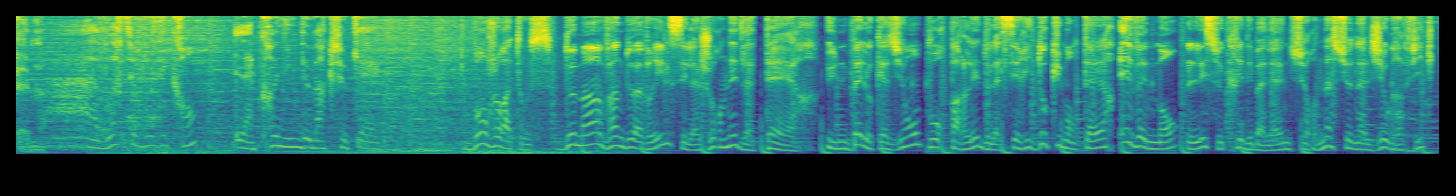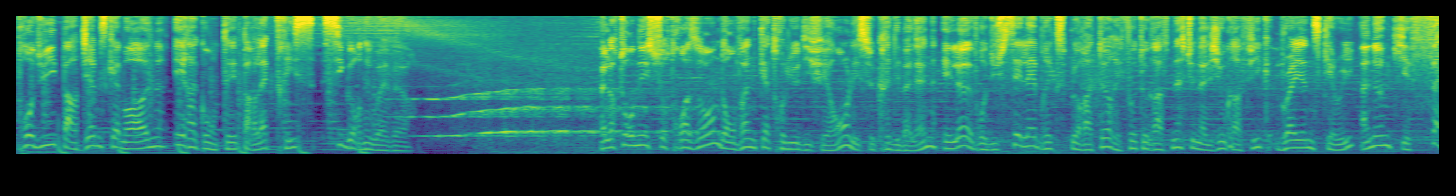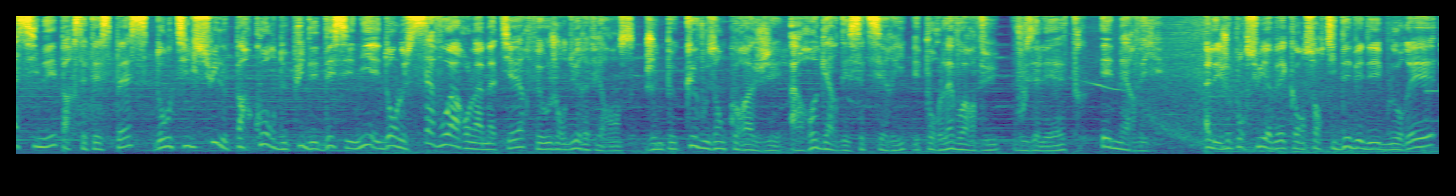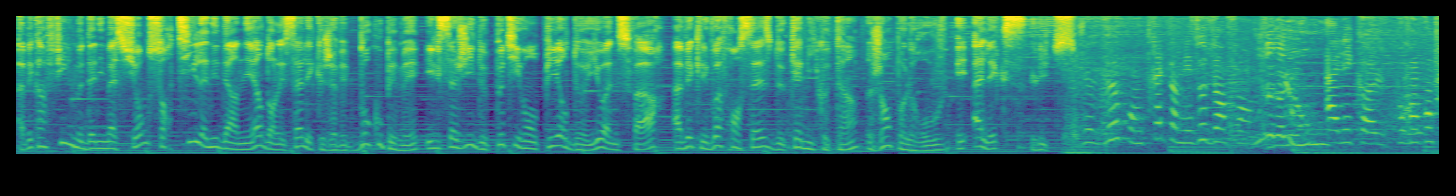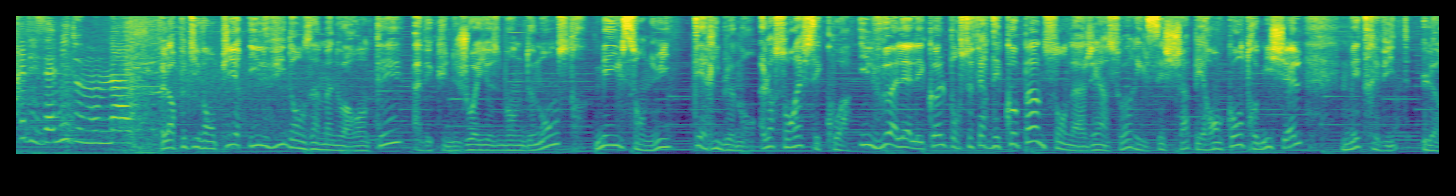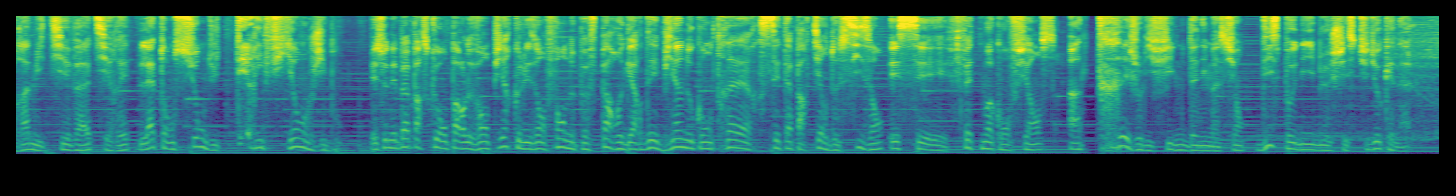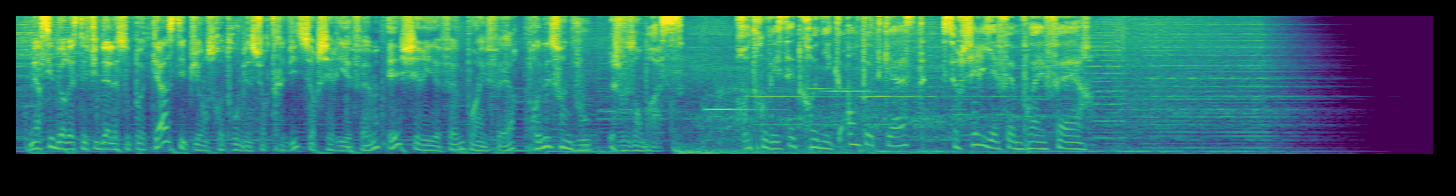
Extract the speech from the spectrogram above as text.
FM. À voir sur vos écrans, la chronique de Marc Choquet. Bonjour à tous. Demain, 22 avril, c'est la journée de la Terre. Une belle occasion pour parler de la série documentaire événement Les secrets des baleines sur National Geographic, produit par James Cameron et raconté par l'actrice Sigourney Weaver. Alors tourné sur trois ans dans 24 lieux différents, Les Secrets des Baleines est l'œuvre du célèbre explorateur et photographe National Geographic Brian Skerry, un homme qui est fasciné par cette espèce dont il suit le parcours depuis des décennies et dont le savoir en la matière fait aujourd'hui référence. Je ne peux que vous encourager à regarder cette série et pour l'avoir vue, vous allez être émerveillé. Allez, je poursuis avec en sortie DVD et Blu-ray avec un film d'animation sorti l'année dernière dans les salles et que j'avais beaucoup aimé. Il s'agit de Petit Vampire de Johann Sfar avec les voix françaises de Camille Cotin, Jean-Paul Rouve et Alex Lutz. Je veux qu'on me traite comme les autres enfants. À l'école, pour rencontrer des amis de mon âge. Alors Petit Vampire, il vit dans un manoir hanté avec une joyeuse bande de monstres, mais il s'ennuie terriblement. Alors son rêve c'est quoi? Il veut aller à l'école pour se faire des copains de son âge et un soir il s'échappe et rencontre Michel, mais très vite leur amitié va attirer l'attention du terrifiant Gibou. Et ce n'est pas parce qu'on parle vampire que les enfants ne peuvent pas regarder, bien au contraire, c'est à partir de 6 ans et c'est, faites-moi confiance, un très joli film d'animation disponible chez Studio Canal. Merci de rester fidèle à ce podcast et puis on se retrouve bien sûr très vite sur Chéri FM et chérifm.fr. Prenez soin de vous, je vous embrasse. Retrouvez cette chronique en podcast sur chérifm.fr.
